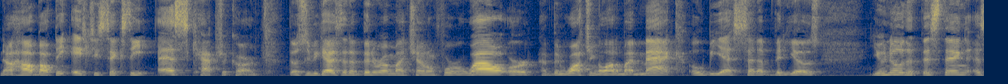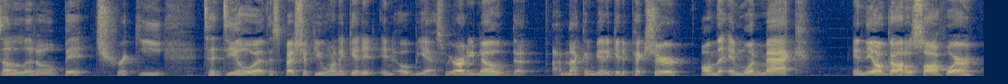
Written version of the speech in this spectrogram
Now how about the HD60S capture card? Those of you guys that have been around my channel for a while or have been watching a lot of my Mac OBS setup videos, you know that this thing is a little bit tricky to deal with, especially if you want to get it in OBS. We already know that I'm not going to be able to get a picture on the M1 Mac in the Elgato software.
